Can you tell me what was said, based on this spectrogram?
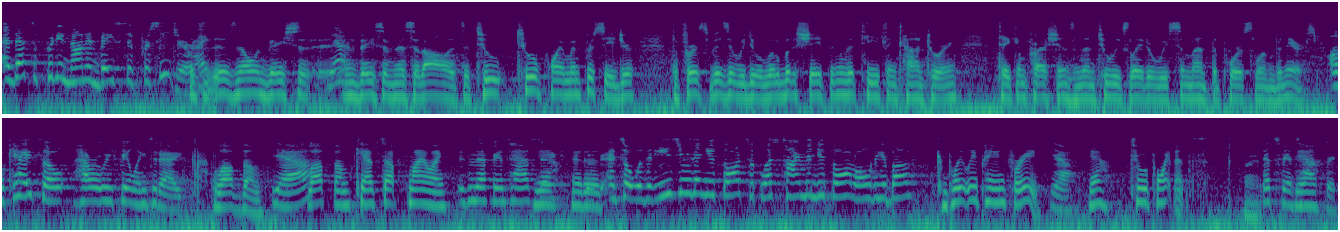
And that's a pretty non-invasive procedure, It's- right? there's no invasive, Yeah. invasiveness at all. It's a two, two appointment procedure. The first visit we do a little bit of shaping of the teeth and contouring, take impressions, and then two weeks later we cement the porcelain veneers. Okay, so how are we feeling today? Love them. Yeah? Love them. Can't stop smiling. Isn't that fantastic? Yeah, it Good. is. And so was it easier than you thought? Took less time than you thought? All of the above? Completely pain-free. Yeah. Yeah. Two appointments. That's fantastic.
